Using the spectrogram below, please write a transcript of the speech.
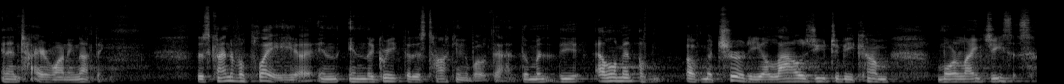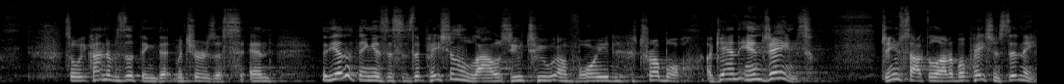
and entire, wanting nothing. There's kind of a play uh, in, in the Greek that is talking about that. The, the element of, of maturity allows you to become more like Jesus. So it kind of is the thing that matures us. And the other thing is this is that patience allows you to avoid trouble. Again, in James. James talked a lot about patience, didn't he?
